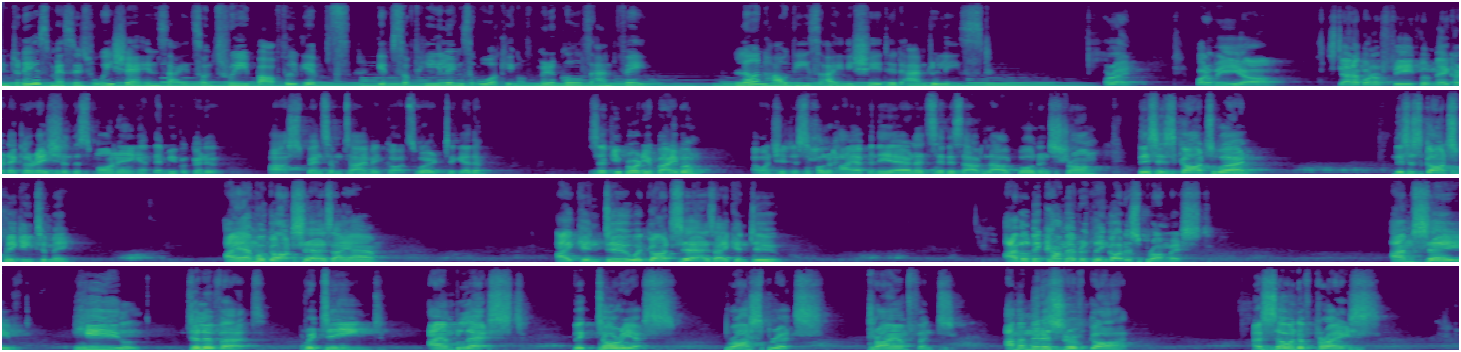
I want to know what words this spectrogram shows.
In today's message, we share insights on three powerful gifts gifts of healings, working of miracles, and faith. Learn how these are initiated and released. All right. Why don't we uh, stand up on our feet? We'll make our declaration this morning, and then we were going to uh, spend some time in God's Word together. So if you brought your Bible, I want you to just hold it high up in the air. Let's say this out loud, bold and strong. This is God's Word. This is God speaking to me. I am who God says I am. I can do what God says I can do. I will become everything God has promised. I'm saved, healed, delivered, redeemed. I am blessed, victorious, prosperous, triumphant. I'm a minister of God, a servant of Christ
